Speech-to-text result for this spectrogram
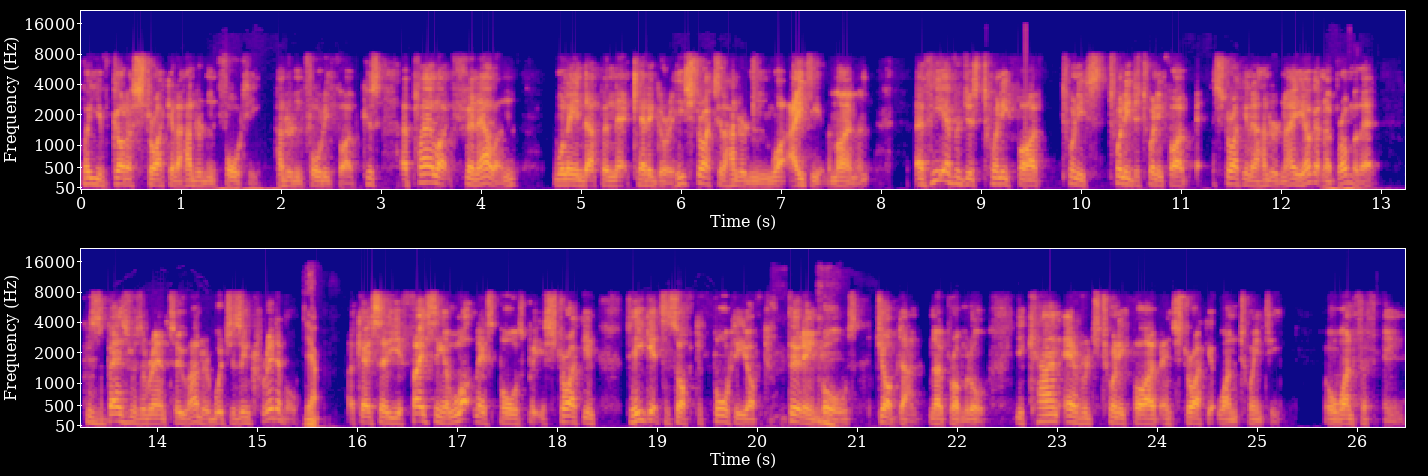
but you've got to strike at 140, 145, because a player like Finn Allen will end up in that category. He strikes at 180 at the moment. If he averages 25, 20, 20 to 25, striking at 180, I've got no problem with that because BASRA's around 200, which is incredible. Yeah. Okay, so you're facing a lot less balls, but you're striking. So he gets us off to 40 off to 13 hmm. balls, job done, no problem at all. You can't average 25 and strike at 120 or 115.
